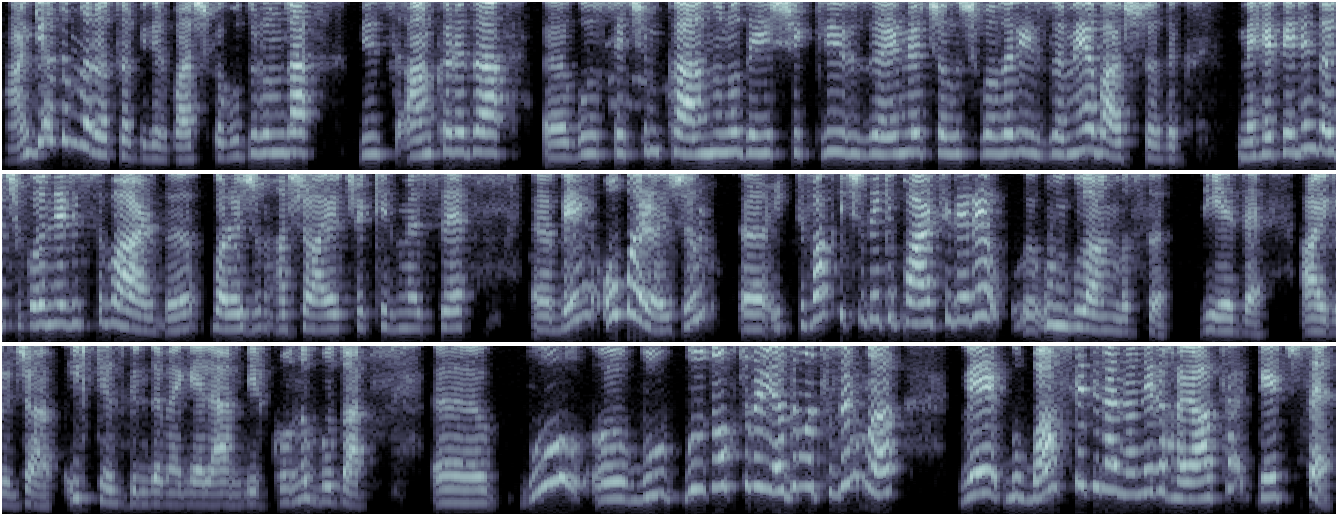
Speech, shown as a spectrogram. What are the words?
hangi adımlar atabilir başka? Bu durumda biz Ankara'da e, bu seçim kanunu değişikliği üzerine çalışmaları izlemeye başladık. MHP'nin de açık önerisi vardı. Barajın aşağıya çekilmesi e, ve o barajın e, ittifak içindeki partilere e, uygulanması diye de ayrıca ilk kez gündeme gelen bir konu bu da. Bu, bu, bu noktada bir adım atılır mı? Ve bu bahsedilen öneri hayata geçse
